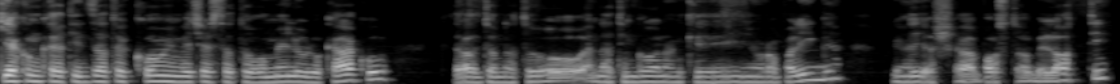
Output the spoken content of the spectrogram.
Chi ha concretizzato e come invece è stato Romelo Lukaku, tra l'altro è andato, è andato in gol anche in Europa League, prima di lasciare a posto a Bellotti.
